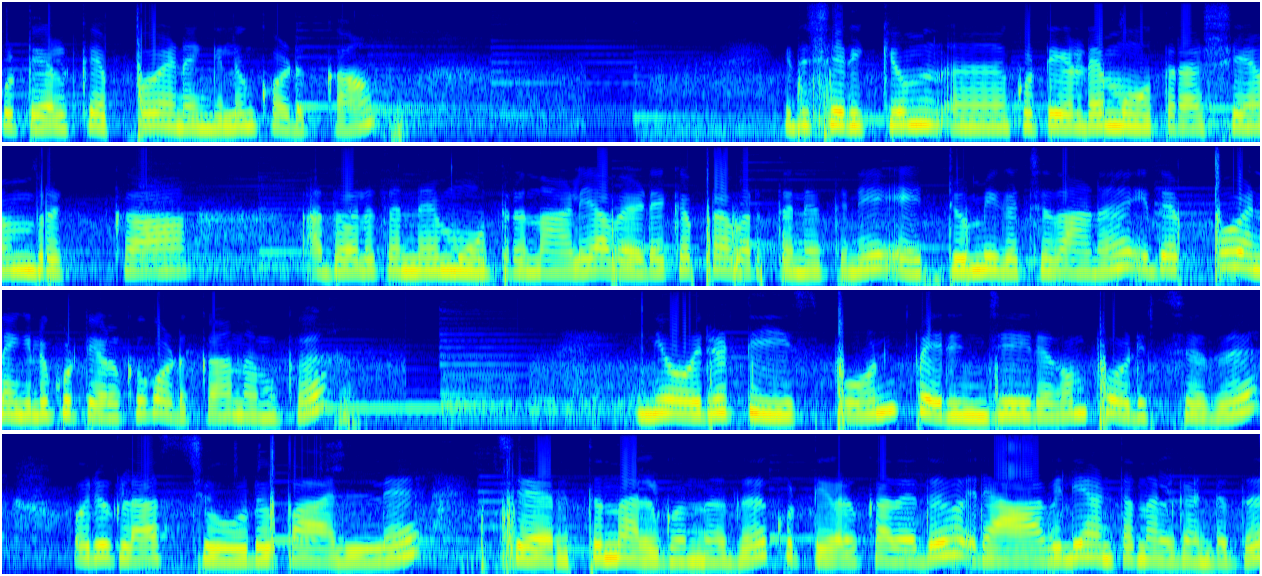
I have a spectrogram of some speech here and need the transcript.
കുട്ടികൾക്ക് എപ്പോൾ വേണമെങ്കിലും കൊടുക്കാം. ഇത് ശരിക്കും കുട്ടികളുടെ മൂത്രാശയം വൃക്ക അതുപോലെ തന്നെ മൂത്രനാളി അവയുടെയൊക്കെ പ്രവർത്തനത്തിന് ഏറ്റവും മികച്ചതാണ്. ഇതെപ്പോൾ വേണമെങ്കിലും കുട്ടികൾക്ക് കൊടുക്കാം നമുക്ക്. ഇനി ഒരു ടീസ്പൂൺ പെരിഞ്ജീരകം പൊടിച്ചത് ഒരു ഗ്ലാസ് ചൂട് പാലിൽ ചേർത്ത് നൽകുന്നത് കുട്ടികൾക്ക് അതായത് രാവിലെയാണ് ട്ടോ നൽകേണ്ടത്.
